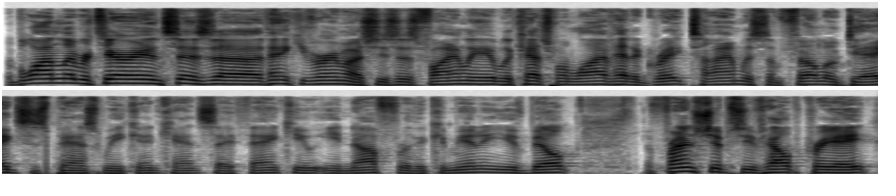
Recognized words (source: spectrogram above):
The blonde libertarian says, uh, "Thank you very much." He says, "Finally able to catch one live. Had a great time with some fellow Dags this past weekend. Can't say thank you enough for the community you've built, the friendships you've helped create.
